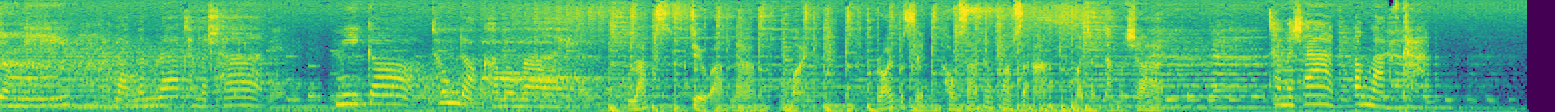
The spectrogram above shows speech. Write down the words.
ตรงนี้แหล่งน้ำแร่ธรรมชาติ นี่ก็ทุ่งดอกคาโมไมล์ลักซ์เจลอาบน้ำใหม่ร้อยเปอร์เซ็นต์ของสารทำความสะอาดมาจากธรรมชาติ ธรรมชาติต้องลักซ์ค่ะ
